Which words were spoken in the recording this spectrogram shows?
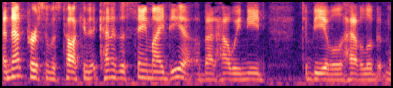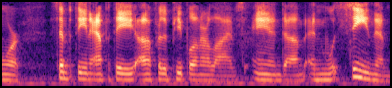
And that person was talking kind of the same idea about how we need to be able to have a little bit more sympathy and empathy uh, for the people in our lives, and um, and seeing them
